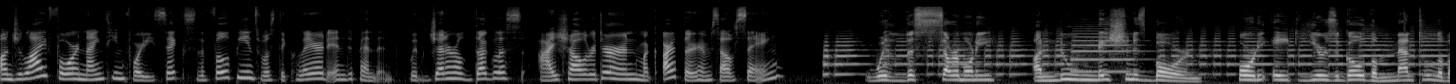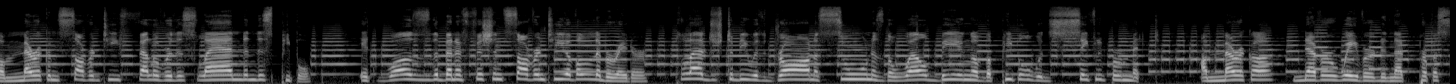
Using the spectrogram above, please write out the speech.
On July 4, 1946, the Philippines was declared independent, with General Douglas I shall return MacArthur himself saying, With this ceremony, a new nation is born. 48 years ago, the mantle of American sovereignty fell over this land and this people. It was the beneficent sovereignty of a liberator, pledged to be withdrawn as soon as the well being of the people would safely permit. America never wavered in that purpose.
